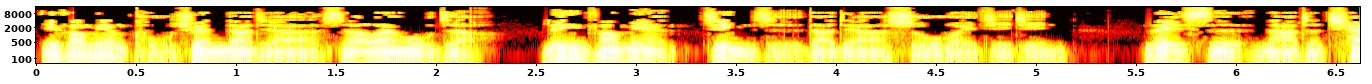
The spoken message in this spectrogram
一方面苦劝大家稍安勿躁，另一方面禁止大家赎回基金，类似拿着枪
